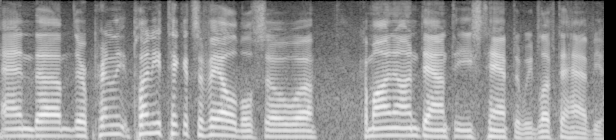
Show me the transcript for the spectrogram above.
and um, there are plenty, plenty of tickets available. So uh, come on on down to East Hampton. We'd love to have you.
